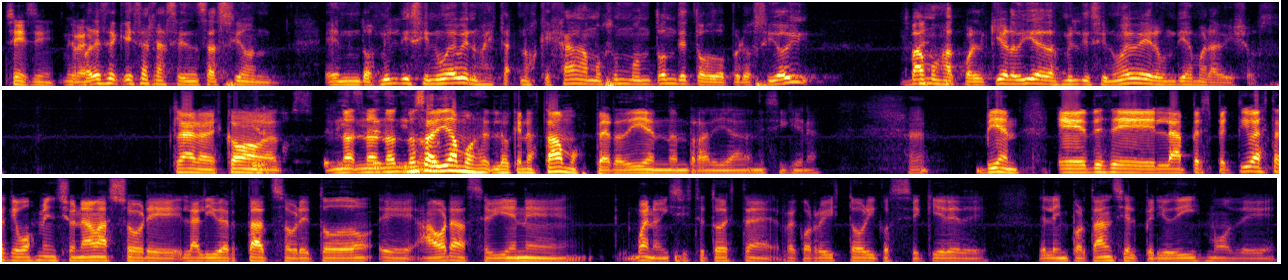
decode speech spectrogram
Sí, sí. Me parece que esa es la sensación. En 2019 nos, nos quejábamos un montón de todo, pero si hoy vamos a cualquier día de 2019 era un día maravilloso. Claro, es como... no, no, no, no sabíamos lo que nos estábamos perdiendo en realidad, ni siquiera. Bien, eh, desde la perspectiva esta que vos mencionabas sobre la libertad, sobre todo, eh, ahora se viene bueno, hiciste todo este recorrido histórico, si se quiere, de, de la importancia del periodismo, de,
